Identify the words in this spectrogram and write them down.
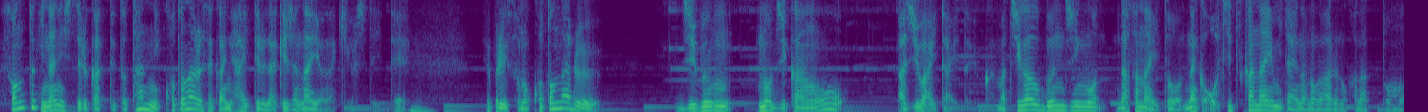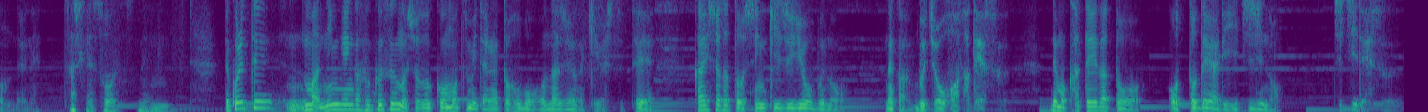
その時何してるかっていうと単に異なる世界に入ってるだけじゃないような気がしていて、やっぱりその異なる自分の時間を味わいたいというか、まあ、違う文人を出さないとなんか落ち着かないみたいなのがあるのかなと思うんだよね。確かにそうですね。でこれって、まあ、人間が複数の所属を持つみたいなのとほぼ同じような気がしてて会社だと新規事業部のなんか部長補佐です。でも家庭だと夫であり一児の父です。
